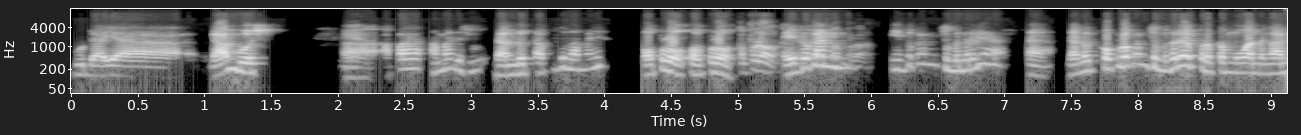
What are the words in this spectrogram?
budaya gambus. Iya. Eh, apa namanya disebut dangdut apa itu namanya? Koplo, koplo. Koplo. Itu kan- Koplo. Itu kan sebenarnya, nah, Danut koplo kan sebenarnya pertemuan dengan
